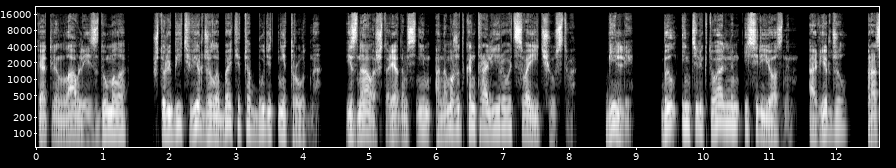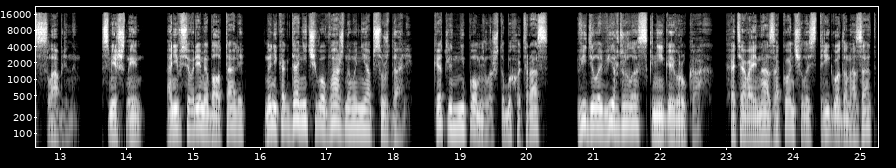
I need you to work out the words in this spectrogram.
Кэтлин Лавлейс думала, что любить Вирджила Беккета будет нетрудно, и знала, что рядом с ним она может контролировать свои чувства. Билли был интеллектуальным и серьезным, а Вирджил — расслабленным, смешным. Они все время болтали, но никогда ничего важного не обсуждали. Кэтлин не помнила, чтобы хоть раз видела Вирджила с книгой в руках. Хотя война закончилась три года назад,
